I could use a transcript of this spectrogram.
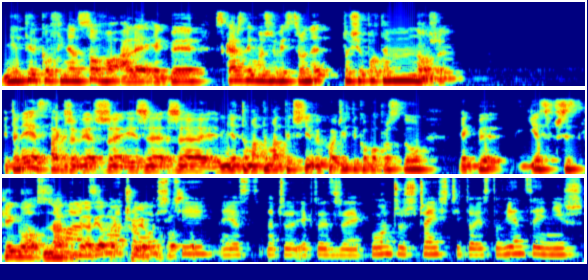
nie tylko finansowo, ale jakby z każdej możliwej strony to się potem mnoży. Mm. I to nie jest tak, że wiesz, że, że, że mnie to matematycznie wychodzi, tylko po prostu jakby jest wszystkiego no, suma, nadmiar, ja tak czuję po prostu. Jest, znaczy jak to jest, że jak połączysz części, to jest to więcej niż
